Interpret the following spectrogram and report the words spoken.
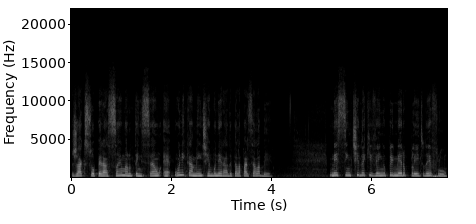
já que sua operação e manutenção é unicamente remunerada pela parcela B. Nesse sentido é que vem o primeiro pleito da EFLU,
